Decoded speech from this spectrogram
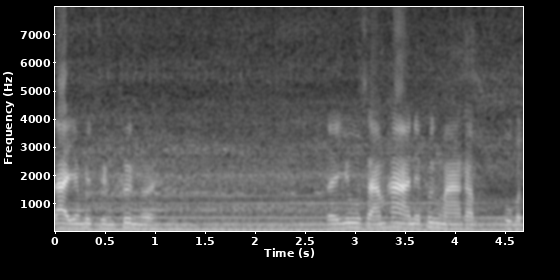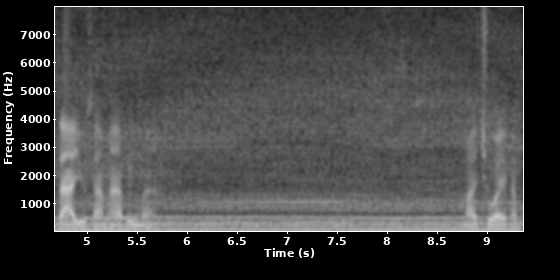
ได้ยังไม่ถึงครึ่งเลย แต่ยูสามห้าเนี่ยเพิ่งมาครับปูปตายูสามห้าเพิ่งมา มาช่วยครับ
